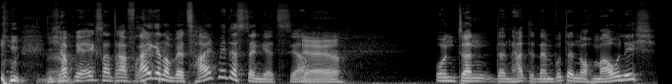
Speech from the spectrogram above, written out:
ich habe mir extra einen Tag freigenommen. Wer zahlt mir das denn jetzt, ja? Ja, ja. Und dann, dann hatte, dann wurde er noch maulig.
